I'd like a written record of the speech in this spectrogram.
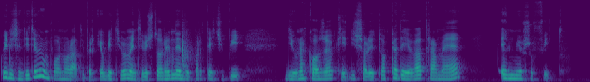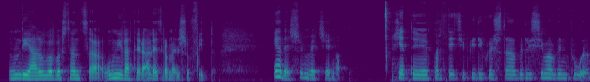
Quindi sentitevi un po' onorati perché obiettivamente vi sto rendendo partecipi di una cosa che di solito accadeva tra me e il mio soffitto. Un dialogo abbastanza unilaterale tra me e il soffitto. E adesso invece no. Siete partecipi di questa bellissima avventura.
